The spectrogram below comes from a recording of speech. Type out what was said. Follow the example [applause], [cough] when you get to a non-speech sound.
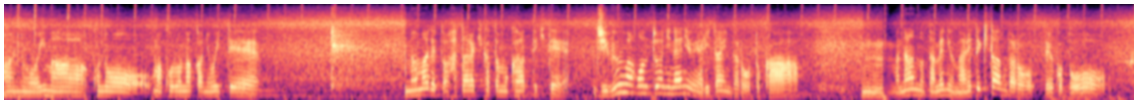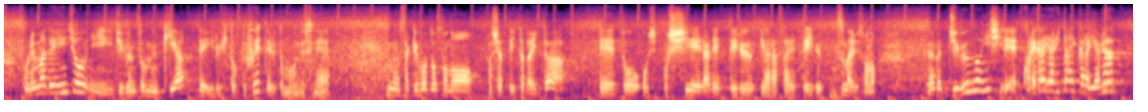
あの今この、まあ、コロナ禍において今までと働き方も変わってきて自分は本当に何をやりたいんだろうとか、うんまあ、何のために生まれてきたんだろうっていうことをこれまで以上に自分と向き合っている人って増えてると思うんですね。でも先ほどそのおっしゃっていただいた、えーと、教えられているやらされている、つまりそのなんか自分の意思でこれがやりたいからやる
